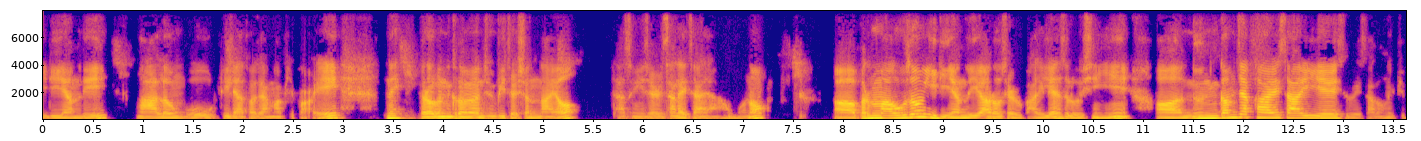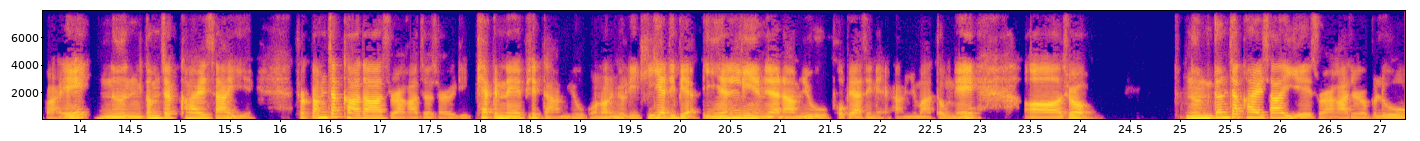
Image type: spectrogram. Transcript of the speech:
idiom လေး၅လုံးကိုလေ့လာသွားကြမှာဖြစ်ပါတယ်။네 여러분 그러면 준비되셨나요? ဒါဆိုရင်ဆရာတို့ဆက်လိုက်ကြရ အာပထမဦးဆုံး idiom လေးရတော့ဆရာတို့ဗာလေးလဲဆိုလို့ရှိရင်အာ nun kamjakhai sai ye ဆိုတဲ့စာလုံးလေးဖြစ်ပါတယ် nun kamjakhai sai ye ဆိုတော့ kamjakhada ဆိုတာကကျဆရာတို့ဒီဖြက်ကနေဖြစ်တာမျိုးပေါ့နော်ဒီမျိုးလေးလျှက်တိပြက်အရင်လျင်မြန်တာမျိုးကိုဖော်ပြနေတဲ့အခါမျိုးမှာသုံးတယ်အာဆိုတော့ နွန်ကန်ချက်ခိုင်ဆိုင်ရေးဆိုတာကကျတော့ဘလို့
